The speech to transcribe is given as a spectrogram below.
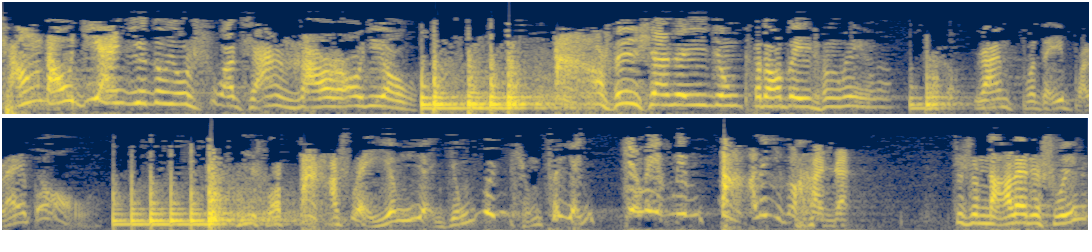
枪刀剑戟都有，说天嗷嗷叫。大水现在已经扑到北城门了，俺不得不来报。你说大帅杨延景闻听此言，急灵灵打了一个寒战。这是哪来的水呢？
